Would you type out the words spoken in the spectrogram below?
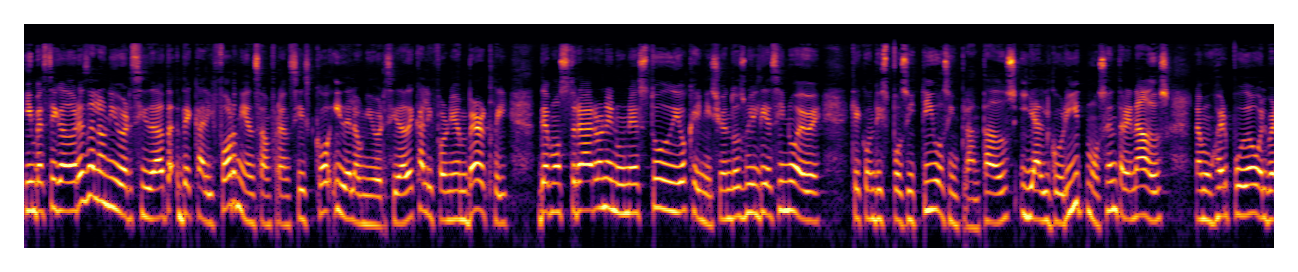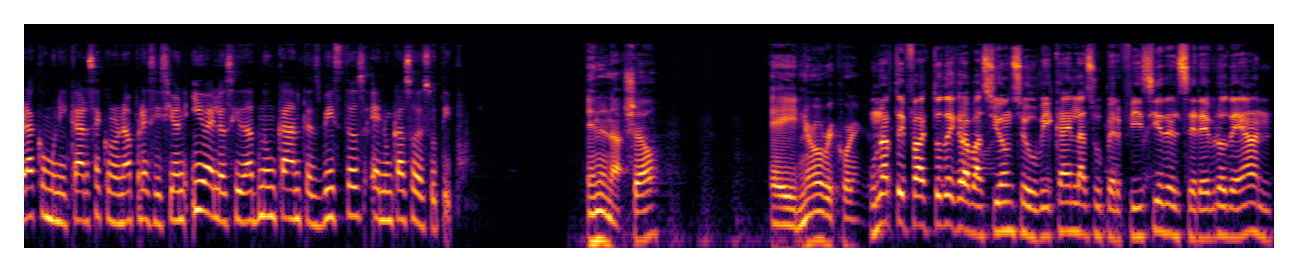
Investigadores de la Universidad de California en San Francisco y de la Universidad de California en Berkeley demostraron en un estudio que inició en 2019 que con dispositivos implantados y algoritmos entrenados, la mujer pudo volver a comunicarse con una precisión y velocidad nunca antes vistos en un caso de su tipo. Un artefacto de grabación se ubica en la superficie del cerebro de Anne.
